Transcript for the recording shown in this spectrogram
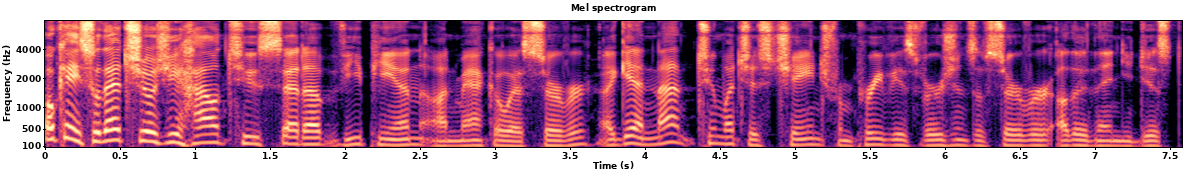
Okay, so that shows you how to set up VPN on Mac OS Server. Again, not too much has changed from previous versions of Server other than you just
